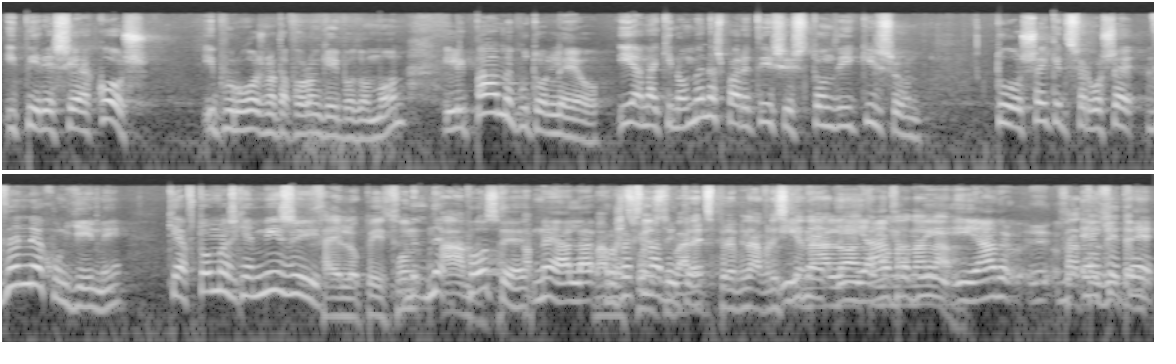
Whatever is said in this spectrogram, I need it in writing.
υπηρεσιακός Υπουργός Μεταφορών και Υποδομών. Λυπάμαι που το λέω. Οι ανακοινωμένες παρετήσεις των διοικήσεων του ΟΣΕ και της ΕΡΓΟΣΕ δεν έχουν γίνει και αυτό μας γεμίζει. Θα υλοποιηθούν ναι, άμεσα. Πότε, ναι, αλλά Μα προσέξτε να δείτε. πρέπει να βρεις και ένα άλλο άτομο άνθρωποι, να αναλάβει. Οι άνθρωποι, θα το έχετε, δείτε.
